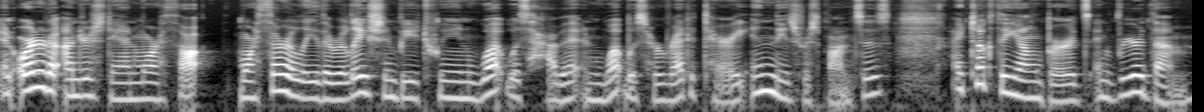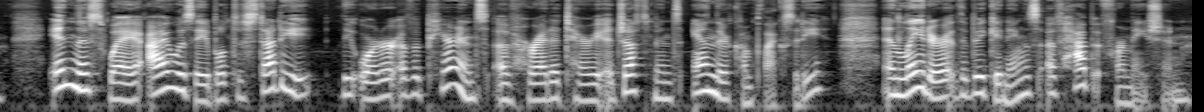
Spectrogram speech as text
In order to understand more thought more thoroughly the relation between what was habit and what was hereditary in these responses, I took the young birds and reared them. In this way, I was able to study the order of appearance of hereditary adjustments and their complexity, and later the beginnings of habit formation.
